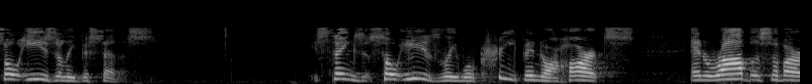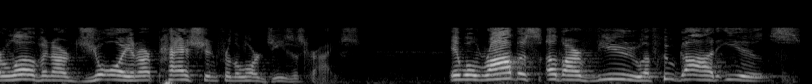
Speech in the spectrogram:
so easily beset us. These things that so easily will creep into our hearts and rob us of our love and our joy and our passion for the Lord Jesus Christ. It will rob us of our view of who God is.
